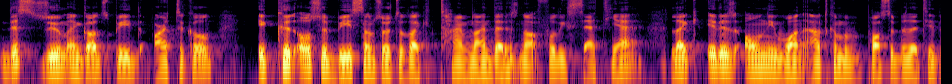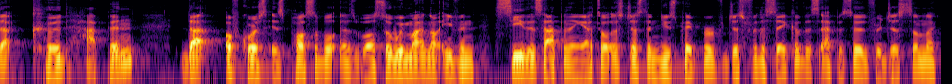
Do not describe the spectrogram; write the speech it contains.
this Zoom and Godspeed article it could also be some sort of like timeline that is not fully set yet. Like it is only one outcome of a possibility that could happen. That of course is possible as well. So we might not even see this happening at all. It's just a newspaper just for the sake of this episode for just some like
